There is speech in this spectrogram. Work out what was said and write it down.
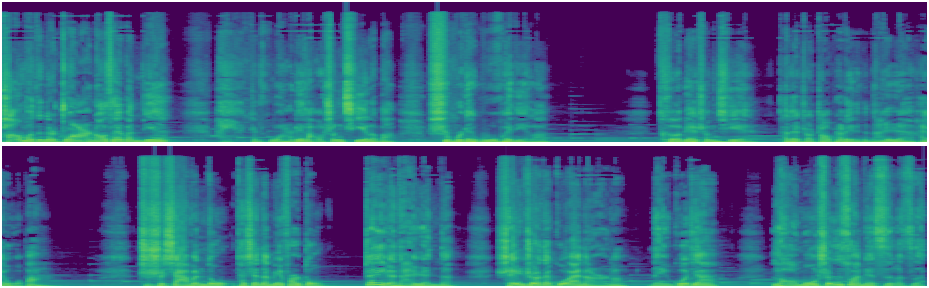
庞庞在那抓耳挠腮半天。哎呀，这陆二得老生气了吧？是不是得误会你了？特别生气，他在找照片里那个男人，还有我爸。只是夏文东，他现在没法动。这个男人呢？谁知道在国外哪儿呢？哪个国家？老谋深算这四个字，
